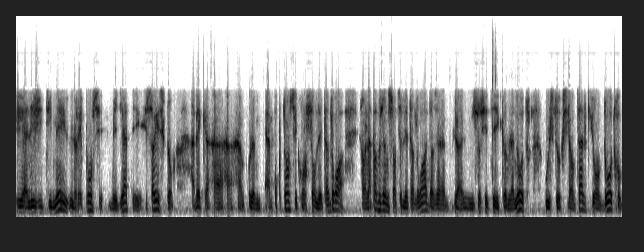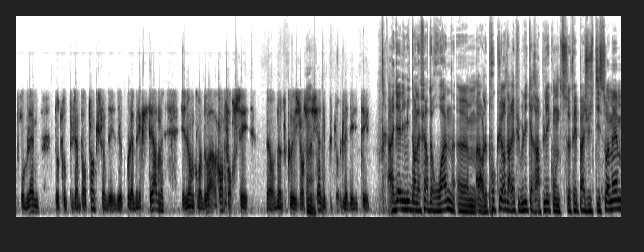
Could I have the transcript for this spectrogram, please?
et à légitimer une réponse immédiate et, sans risque. Donc, avec un, un un problème important, c'est qu'on sort de l'état de droit. on n'a pas besoin de sortir de l'état de droit dans une société comme la nôtre, ou c'est occidentale, qui ont d'autres problèmes, d'autres plus importants, qui sont des, problèmes externes. Et donc, on doit renforcer notre cohésion hum. sociale et plutôt que de la délité. Alors, il y a limite dans l'affaire de Rouen. Euh, alors le procureur de la République a rappelé qu'on ne se fait pas justice soi-même.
